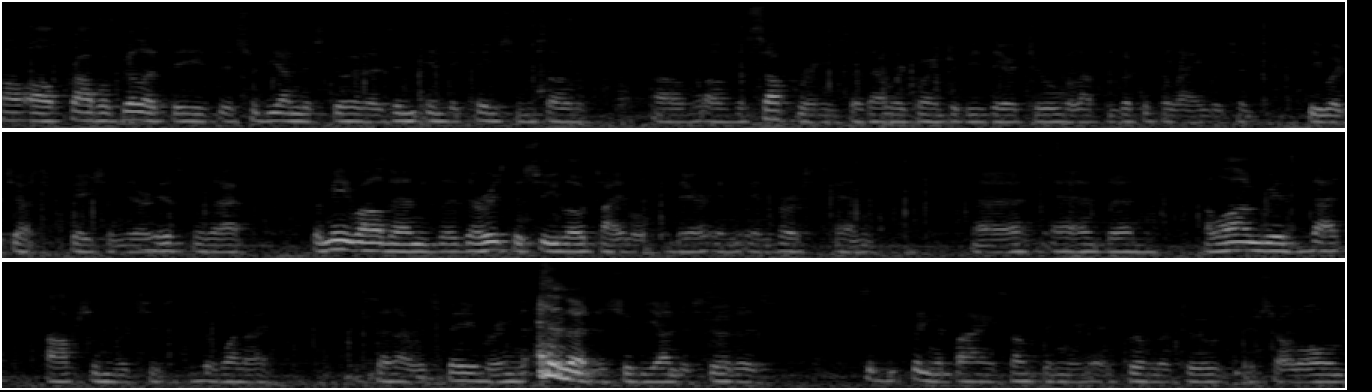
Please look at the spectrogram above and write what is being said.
all, all, probability this should be understood as in indications of, of, of, the sufferings that we're going to be there too. We'll have to look at the language and see what justification there is for that. But meanwhile, then, the, there is the Shiloh title there in, in verse 10. Uh, and uh, along with that option, which is the one I said I was favoring, that it should be understood as signifying something equivalent to shalom,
